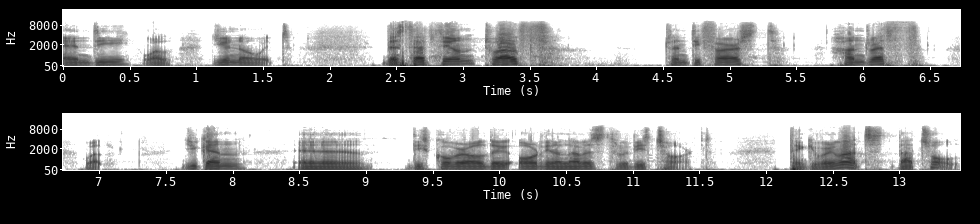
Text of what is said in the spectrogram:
ND, well, you know it. The exception, 12th, 21st, 100th, well, you can uh, discover all the ordinal numbers through this chart. Thank you very much. That's all.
